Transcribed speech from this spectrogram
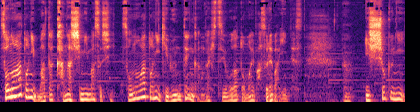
その後にまた悲しみますしその後に気分転換が必要だと思えばすればいいんです、うん、一色に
